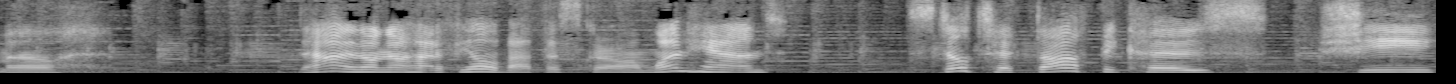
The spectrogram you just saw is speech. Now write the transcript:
Well. Now I don't know how to feel about this girl. On one hand, still ticked off because she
